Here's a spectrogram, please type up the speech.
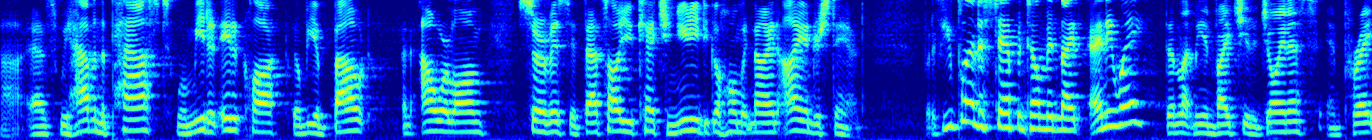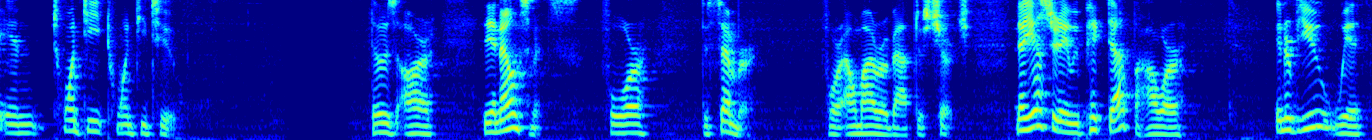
Uh, as we have in the past, we'll meet at 8 o'clock. There'll be about an hour long service. If that's all you catch and you need to go home at 9, I understand. But if you plan to stay up until midnight anyway, then let me invite you to join us and pray in 2022. Those are the announcements for December for Elmira Baptist Church. Now, yesterday we picked up our interview with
